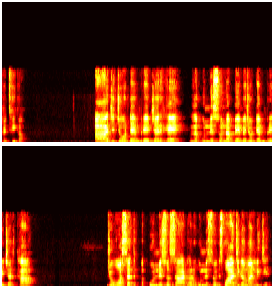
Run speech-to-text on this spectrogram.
पृथ्वी का। आज जो टेम्परेचर है मतलब 1990 में जो टेम्परेचर था जो औसत 1960 और 1900 इसको आज ही का मान लीजिए।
